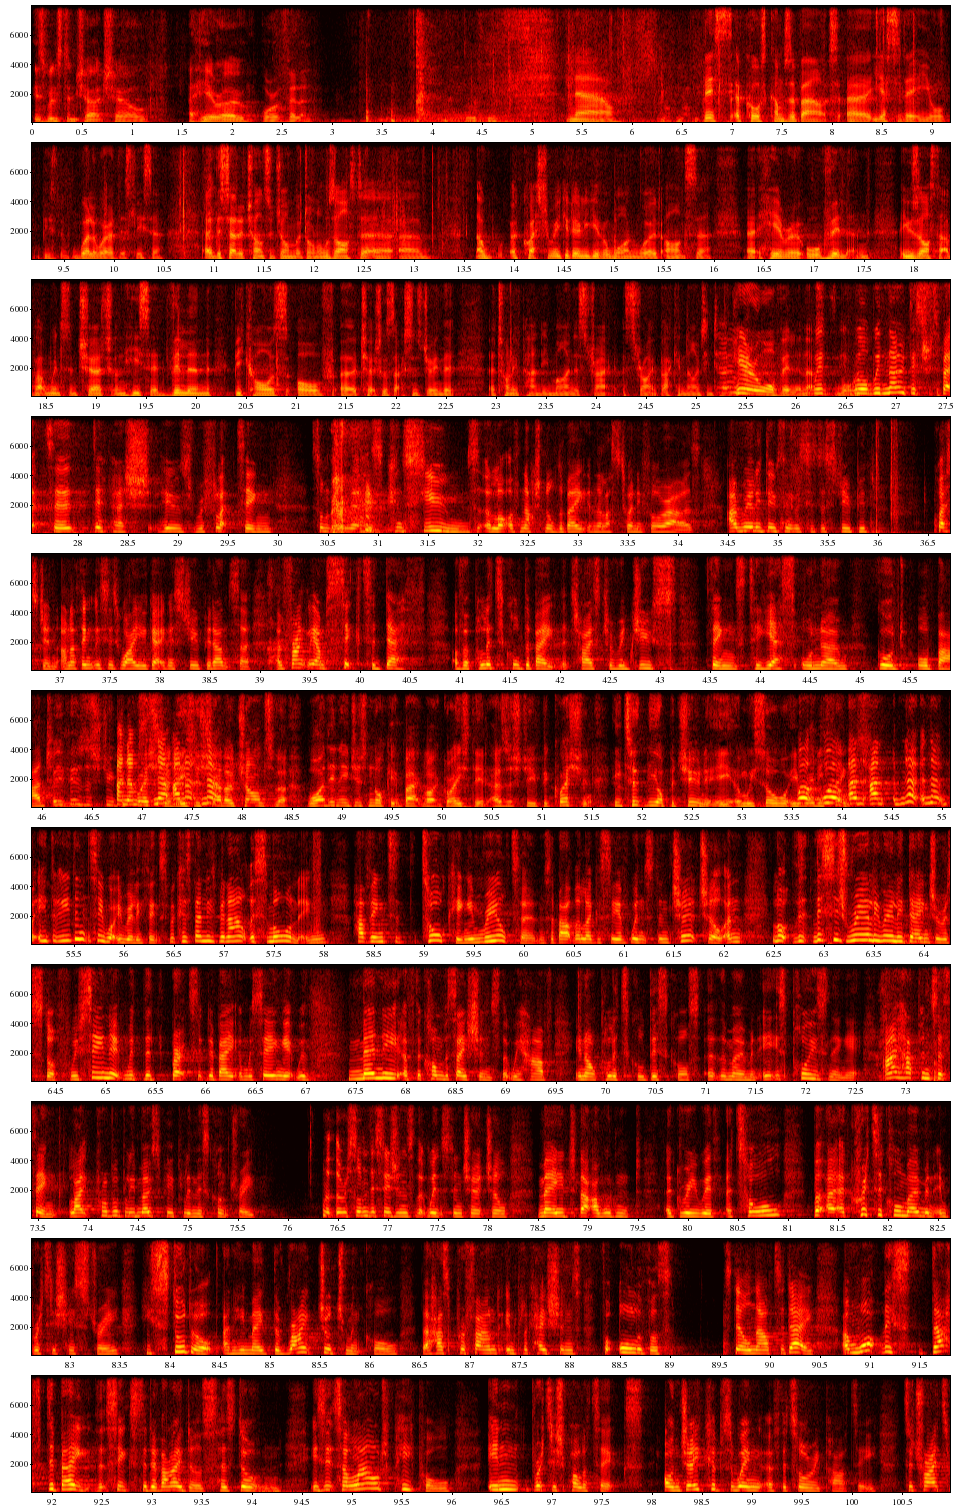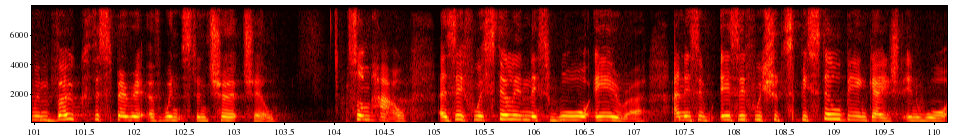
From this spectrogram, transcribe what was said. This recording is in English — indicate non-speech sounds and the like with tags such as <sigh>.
Is Winston Churchill a hero or a villain? Now, this, of course, comes about uh, yesterday. You'll be well aware of this, Lisa. Uh, the Shadow Chancellor John McDonnell was asked a, a, a, question where he could only give a one-word answer, uh, hero or villain. He was asked that about Winston Churchill, and he said villain because of uh, Churchill's actions during the uh, Tonypandy miners' strike, strike back in 1910. hero or villain? With, well, with no disrespect to Dipesh, who's reflecting something that has <coughs> consumed a lot of national debate in the last 24 hours. I really do think this is a stupid question, and I think this is why you're getting a stupid answer. And frankly, I'm sick to death of a political debate that tries to reduce things to yes or no good or bad. But if it was a stupid question, no, he's a no. Shadow Chancellor. Why didn't he just knock it back like Grace did as a stupid question? He took the opportunity and we saw what he well, really well, thinks. And, and, no, no, but he, he didn't see what he really thinks because then he's been out this morning having to talking in real terms about the legacy of Winston Churchill. And look, th this is really, really dangerous stuff. We've seen it with the Brexit debate and we're seeing it with many of the conversations that we have in our political discourse at the moment. It is poisoning it. I happen to think, like probably most people this country that there are some decisions that Winston Churchill made that I wouldn't agree with at all. But at a critical moment in British history, he stood up and he made the right judgment call that has profound implications for all of us still now today. And what this daft debate that seeks to divide us has done is it's allowed people in British politics on Jacob's wing of the Tory party to try to invoke the spirit of Winston Churchill somehow as if we're still in this war era and as if, as if we should be still be engaged in war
